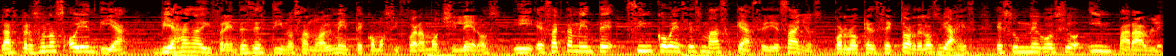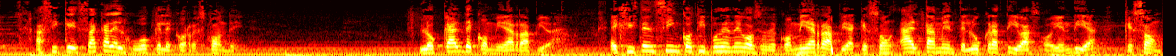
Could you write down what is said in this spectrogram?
Las personas hoy en día viajan a diferentes destinos anualmente como si fueran mochileros y exactamente 5 veces más que hace 10 años, por lo que el sector de los viajes es un negocio imparable, así que sácale el jugo que le corresponde. Local de comida rápida. Existen cinco tipos de negocios de comida rápida que son altamente lucrativas hoy en día, que son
